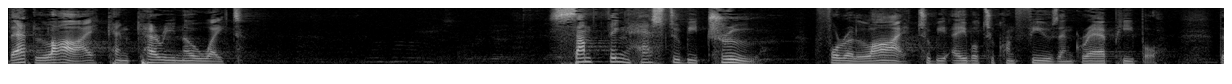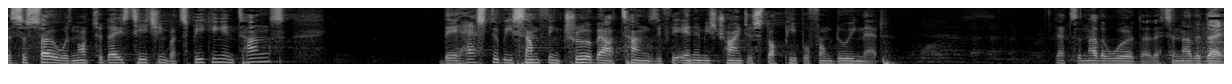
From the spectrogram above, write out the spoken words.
that lie can carry no weight. Something has to be true for a lie to be able to confuse and grab people. This is so, it was not today's teaching, but speaking in tongues, there has to be something true about tongues if the enemy is trying to stop people from doing that. That's another word, though. That's another day.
